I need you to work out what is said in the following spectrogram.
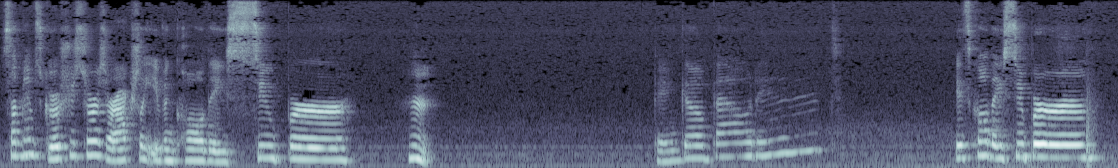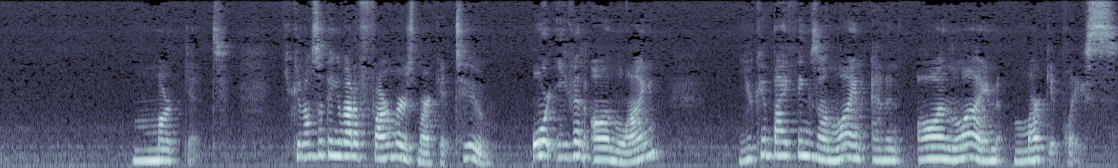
sometimes grocery stores are actually even called a super, hmm. Think about it. It's called a super market can also think about a farmer's market too, or even online. You can buy things online at an online marketplace.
